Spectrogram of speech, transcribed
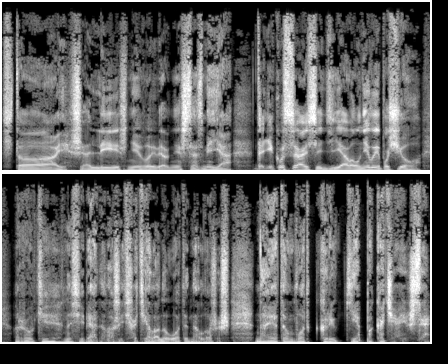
«Стой! Шалишь, не вывернешься, змея! Да не кусайся, дьявол, не выпущу!» Руки на себя наложить хотела, ну вот и наложишь. На этом вот крюке покачаешься.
